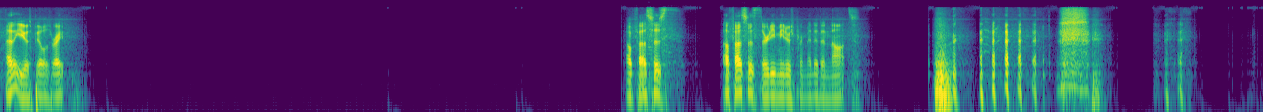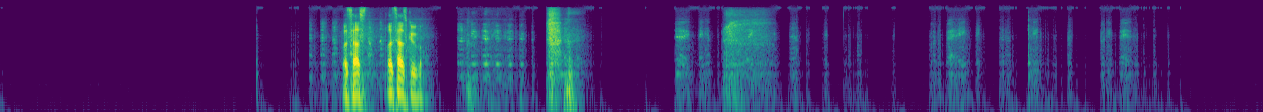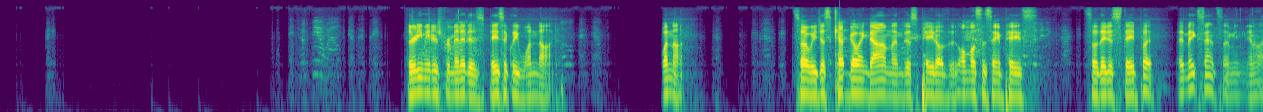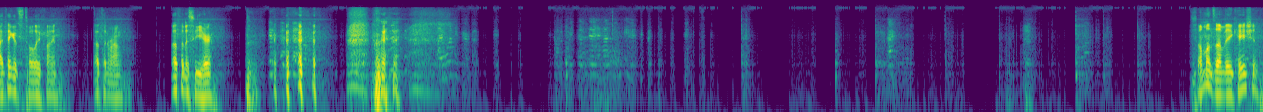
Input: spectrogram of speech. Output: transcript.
I think USBL was right. How fast is how fast is 30 meters per minute in knots? let's ask let's ask Google. Thirty meters per minute is basically one knot. One knot. So we just kept going down and just paid the, almost the same pace. So they just stayed put. It makes sense. I mean, you know, I think it's totally fine. Nothing wrong. Nothing to see here. Someone's on vacation.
